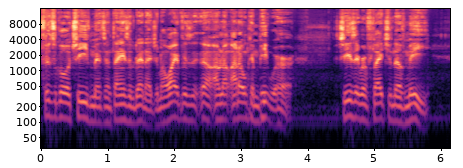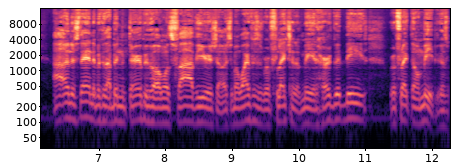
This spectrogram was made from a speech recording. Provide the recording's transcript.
physical achievements and things of that nature. My wife is, I'm not, I don't compete with her. She's a reflection of me. I understand it because I've been in therapy for almost five years, y'all. So my wife is a reflection of me, and her good deeds reflect on me because,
